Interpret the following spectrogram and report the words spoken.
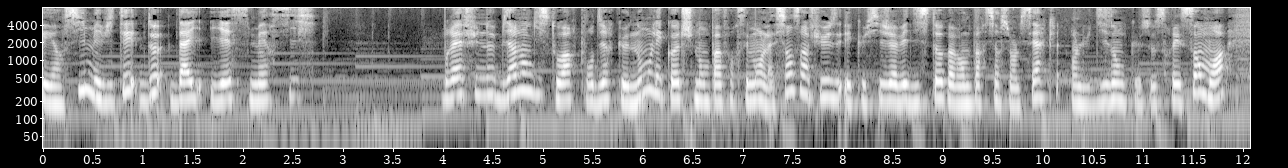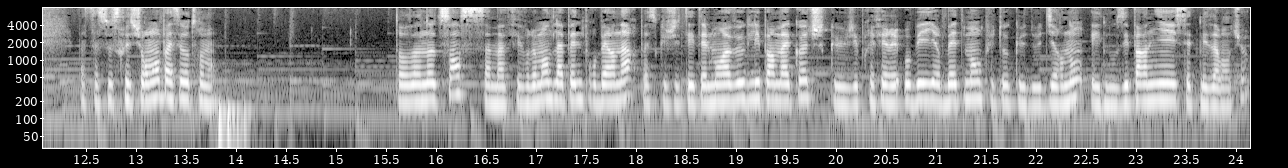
et ainsi m'éviter de die. Yes, merci. Bref, une bien longue histoire pour dire que non, les coachs n'ont pas forcément la science infuse et que si j'avais dit stop avant de partir sur le cercle, en lui disant que ce serait sans moi, bah, ça se serait sûrement passé autrement. Dans un autre sens, ça m'a fait vraiment de la peine pour Bernard parce que j'étais tellement aveuglée par ma coach que j'ai préféré obéir bêtement plutôt que de dire non et de nous épargner cette mésaventure.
